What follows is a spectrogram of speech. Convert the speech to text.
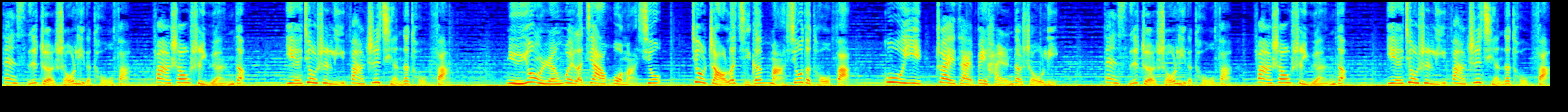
但死者手里的头发发梢是圆的，也就是理发之前的头发。女佣人为了嫁祸马修，就找了几根马修的头发，故意拽在被害人的手里。但死者手里的头发发梢是圆的，也就是理发之前的头发。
